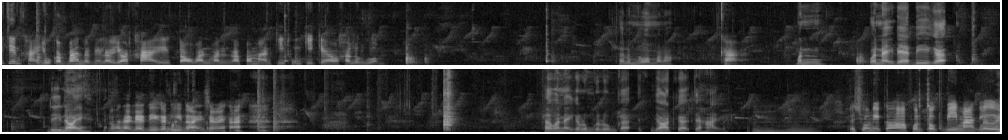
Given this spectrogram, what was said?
พี่จินขายอยู่กับบ้านแบบนี้แล้วยอดขายต่อวันวันละประมาณกี่ถุงกี่แก้วคะรวมๆ ถ้ารวมๆมาหรอ ค่ะ มันวันไหนแดดดีก็ ดีหน่อย วันไหนแดดดีก็ดีหน่อยใช่ไหมคะ ถ้าวันไหนกระลุมกระลุมก็ยอดก็จะหายไปอืมแล้วช่วงนี้ก็ฝนตกดีมากเลย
